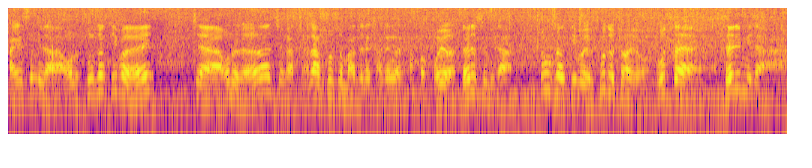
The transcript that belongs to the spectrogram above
하겠습니다. 오늘 충성TV. 자, 오늘은 제가 짜장 소스 만드는 과정을 한번 보여드렸습니다. 충성TV 구독, 좋아요 부탁드립니다.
